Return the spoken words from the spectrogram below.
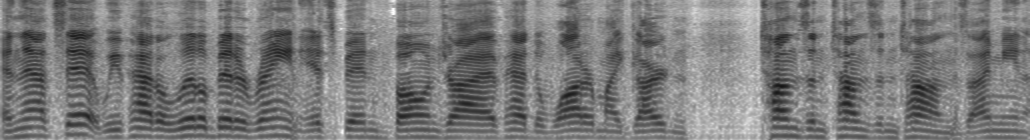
and that's it. We've had a little bit of rain. It's been bone dry. I've had to water my garden tons and tons and tons. I mean,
